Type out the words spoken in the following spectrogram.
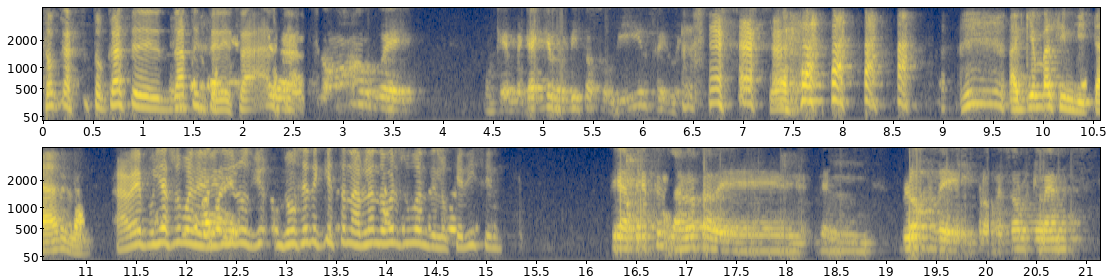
tocaste, tocaste dato interesante. danzón, güey. Porque me cae que lo invito a subirse, güey. ¿A quién vas a invitar, güey? A ver, pues ya suban el video. Yo no sé de qué están hablando. A ver, suban de lo que dicen. Fíjate, esa es la nota de, del blog del profesor Glantz.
